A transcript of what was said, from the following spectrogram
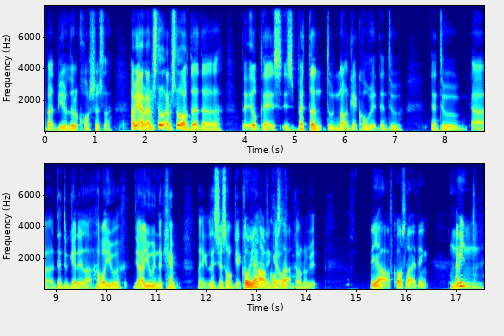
but, be a little cautious lah. I mean I'm, I'm still I'm still of the the the ilk that is is better to not get COVID than to than to uh than to get it lah. How about you? Uh? Yeah, Are you in the camp like let's just all get COVID Oh, yeah lah, and of then get course off, lah. get on it? Yeah, of course, like I think. I mean,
